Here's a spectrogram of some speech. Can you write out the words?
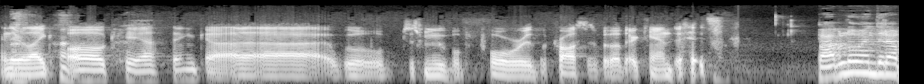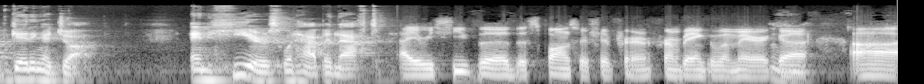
And they're like, oh, okay, I think uh, we'll just move forward the process with other candidates. Pablo ended up getting a job. And here's what happened after. I received the, the sponsorship from, from Bank of America. Mm-hmm. Uh,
